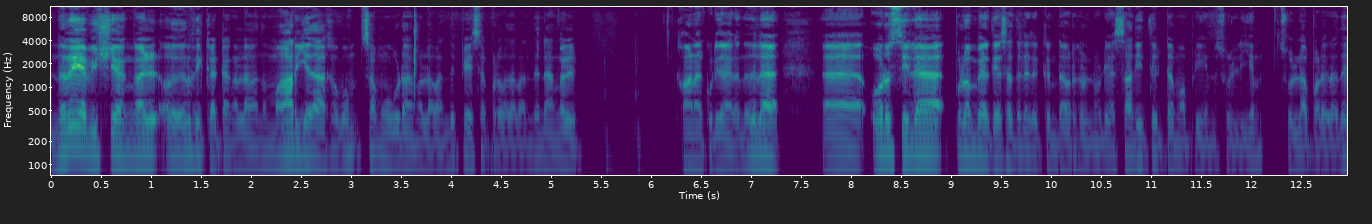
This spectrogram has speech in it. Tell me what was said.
நிறைய விஷயங்கள் இறுதிக்கட்டங்களில் வந்து மாறியதாகவும் சமூக ஊடகங்களில் வந்து பேசப்படுவதை வந்து நாங்கள் காணக்கூடியதாக இருந்தது இதில் ஒரு சில புலம்பெயர் தேசத்தில் இருக்கின்றவர்களுடைய சதி திட்டம் அப்படின்னு சொல்லியும் சொல்லப்படுகிறது.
